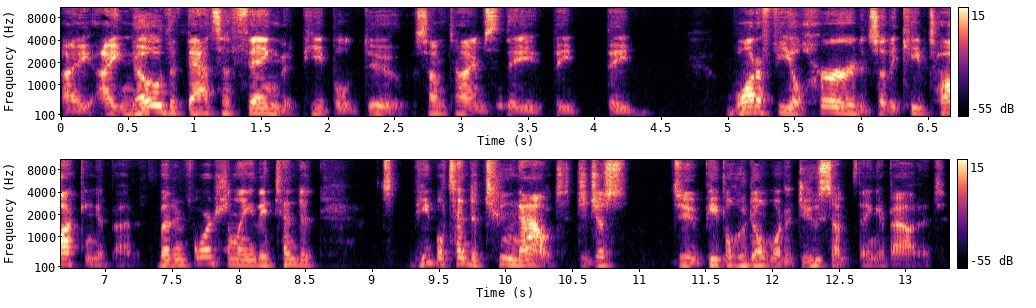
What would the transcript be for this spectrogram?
I, I know that that's a thing that people do. Sometimes they, they, they want to feel heard. And so they keep talking about it. But unfortunately, they tend to, people tend to tune out to just, to people who don't want to do something about it.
